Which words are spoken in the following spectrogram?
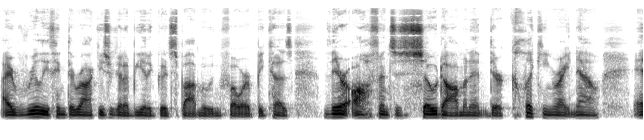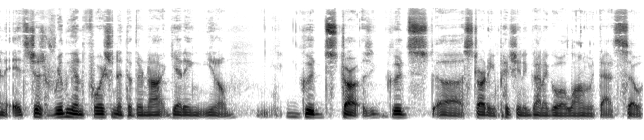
I really think the Rockies are going to be in a good spot moving forward because their offense is so dominant. They're clicking right now, and it's just really unfortunate that they're not getting, you know, good start good uh, starting pitching and going to go along with that. So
